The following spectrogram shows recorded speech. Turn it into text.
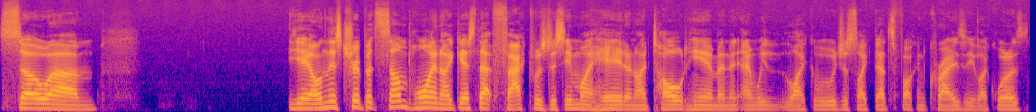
So, um, yeah, on this trip, at some point, I guess that fact was just in my head, and I told him, and and we like we were just like, "That's fucking crazy! Like, what is,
